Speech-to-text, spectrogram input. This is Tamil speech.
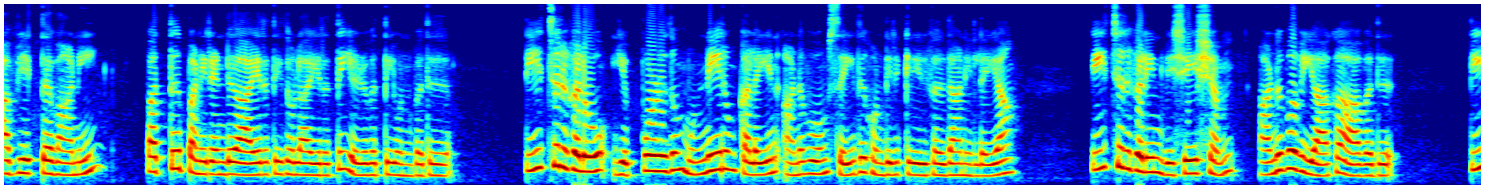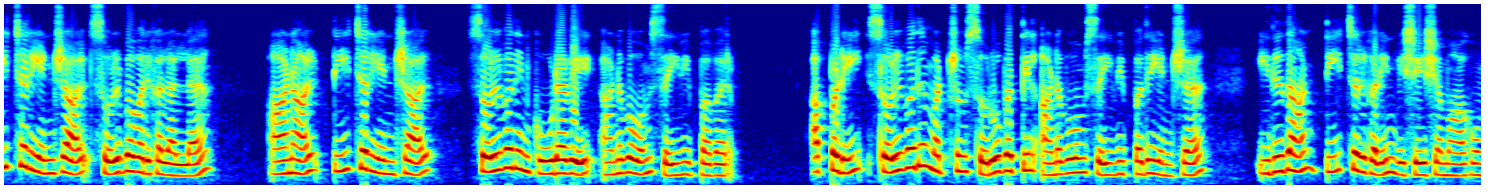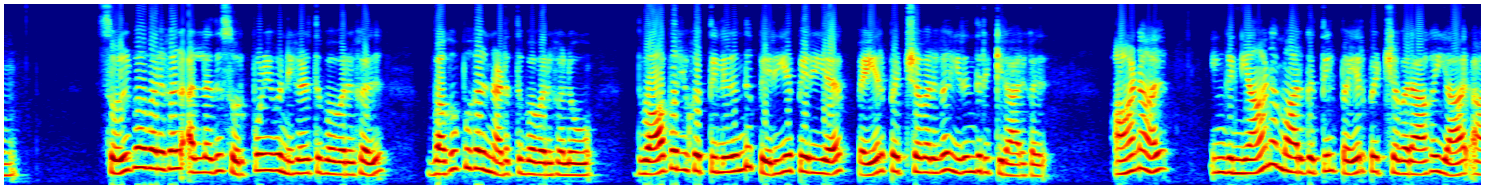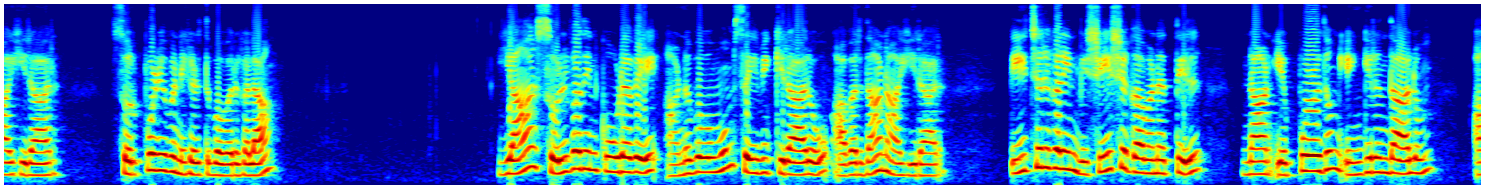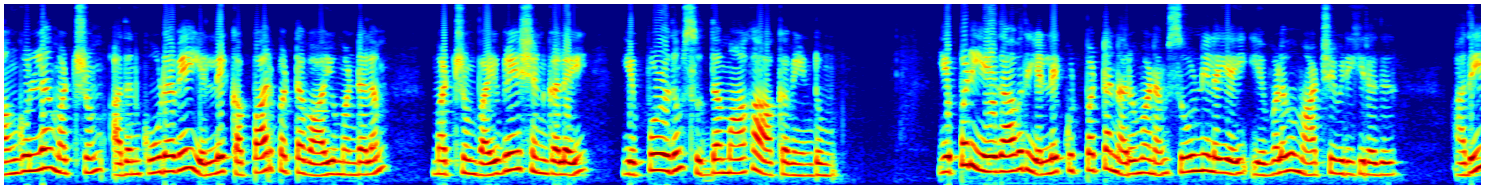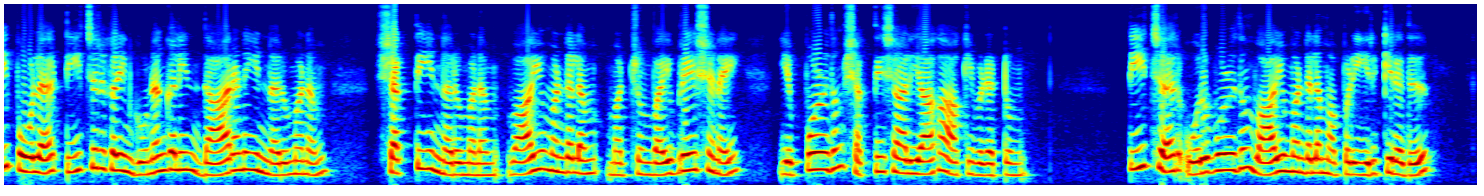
அவ்யக்தவாணி பத்து பனிரெண்டு ஆயிரத்தி தொள்ளாயிரத்தி எழுபத்தி ஒன்பது. டீச்சர்களோ எப்பொழுதும் முன்னேறும் கலையின் அனுபவம் செய்து கொண்டிருக்கிறீர்கள்தான் இல்லையா? டீச்சர்களின் விசேஷம் அனுபவியாக ஆவது. டீச்சர் என்றால் சொல்பவர்கள் அல்ல ஆனால் டீச்சர் என்றால் சொல்வதின் கூடவே அனுபவம் செய்விப்பவர். அப்படி சொல்வது மற்றும் சொரூபத்தில் அனுபவம் செய்விப்பது என்ற இதுதான் டீச்சர்களின் விசேஷமாகும். சொல்பவர்கள் அல்லது சொற்பொழிவு நிகழ்த்துபவர்கள் வகுப்புகள் நடத்துபவர்களோ துவாபர் யுகத்திலிருந்து பெரிய பெரிய பெயர் பெற்றவர்கள் இருந்திருக்கிறார்கள். ஆனால் இங்கு ஞான மார்க்கத்தில் பெயர் பெற்றவராக யார் ஆகிறார்? சொற்பொழிவு நிகழ்த்துபவர்களா? யார் சொல்வதின் கூடவே அனுபவமும் செய்விக்கிறாரோ அவர்தான் ஆகிறார். டீச்சர்களின் விசேஷ கவனத்தில் நான் எப்பொழுதும் எங்கிருந்தாலும் அங்குள்ள மற்றும் அதன் கூடவே எல்லைக்கப்பாற்பட்ட வாயுமண்டலம் மற்றும் வைப்ரேஷன்களை எப்பொழுதும் சுத்தமாக ஆக்க வேண்டும். எப்படி ஏதாவது எல்லைக்குட்பட்ட நறுமணம் சூழ்நிலையை எவ்வளவு மாற்றிவிடுகிறது? அதே போல டீச்சர்களின் குணங்களின் தாரணையின் நறுமணம் சக்தியின் நறுமணம் வாயுமண்டலம் மற்றும் வைப்ரேஷனை எப்பொழுதும் சக்திசாலியாக ஆக்கிவிடட்டும். டீச்சர் ஒருபொழுதும் வாயுமண்டலம் அப்படி இருக்கிறது.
